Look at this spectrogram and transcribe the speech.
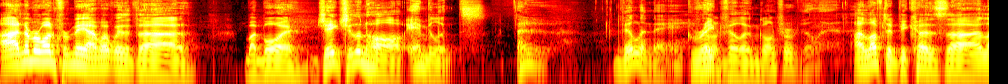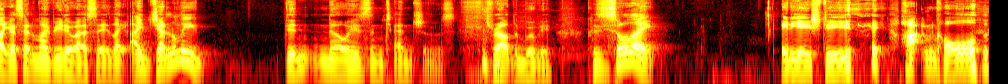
Uh, number one for me, I went with uh, my boy Jake Gyllenhaal, Ambulance. villain, eh? Great Going- villain. Going for villain. I loved it because, uh, like I said in my video essay, like I generally didn't know his intentions throughout the movie because he's so like ADHD, hot and cold.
